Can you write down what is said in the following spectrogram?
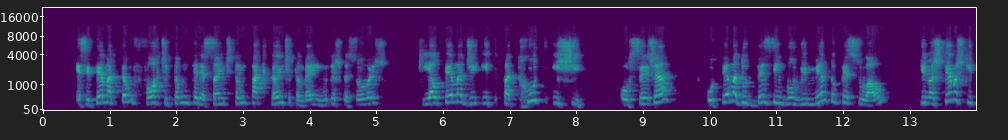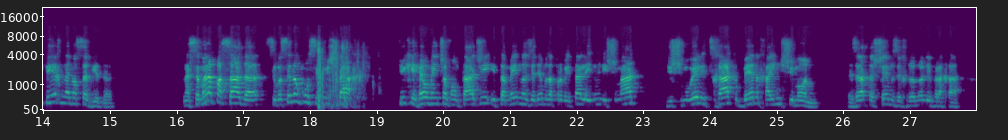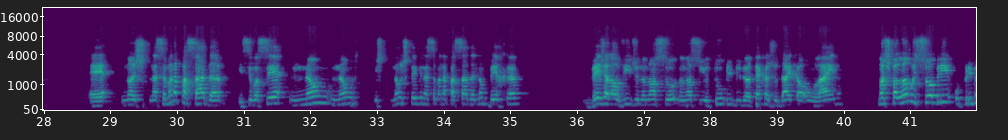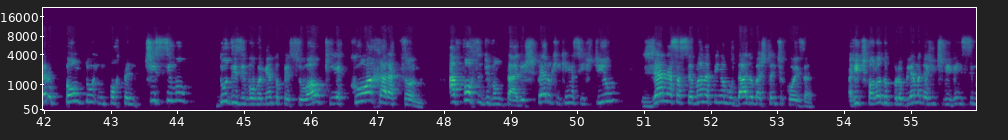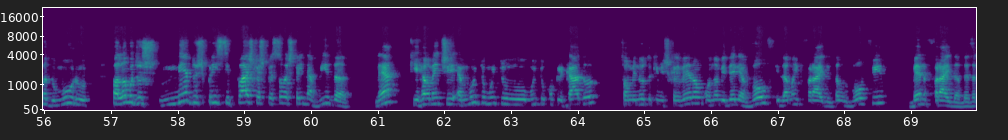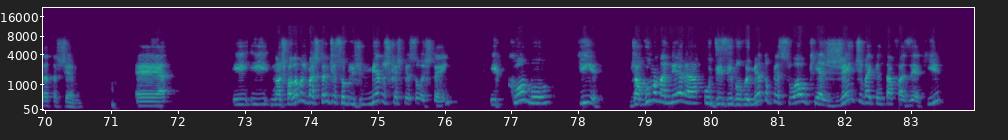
esse tema tão forte, tão interessante, tão impactante também em muitas pessoas, que é o tema de Itpatrut Ishi, ou seja, o tema do desenvolvimento pessoal que nós temos que ter na nossa vida. Na semana passada, se você não conseguiu estar, fique realmente à vontade e também nós iremos aproveitar Leinu Nishmat de Shmuel Yitzhak ben Chaim Shimon. Bezrat Hashem Zichrono Livracha. É, nós na semana passada, e se você não não não esteve na semana passada, não perca. Veja lá o vídeo no nosso no nosso YouTube Biblioteca Judaica Online. Nós falamos sobre o primeiro ponto importantíssimo do desenvolvimento pessoal, que é Koaharatzon, a força de vontade. Eu espero que quem assistiu já nessa semana tenha mudado bastante coisa. A gente falou do problema da gente viver em cima do muro, falamos dos medos principais que as pessoas têm na vida, né? Que realmente é muito, muito, muito complicado. Só um minuto que me escreveram. O nome dele é Wolf e da mãe Freida. Então, Wolf Ben Freida, Bezrat Hashem. É, e, e nós falamos bastante sobre os medos que as pessoas têm e como que, de alguma maneira, o desenvolvimento pessoal que a gente vai tentar fazer aqui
